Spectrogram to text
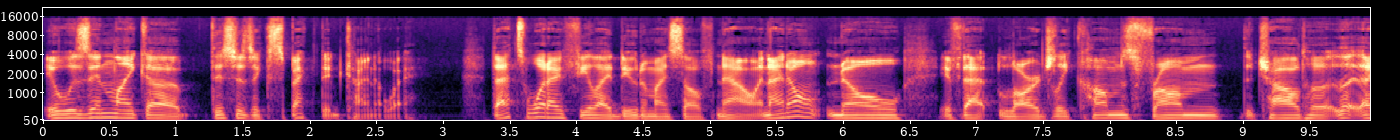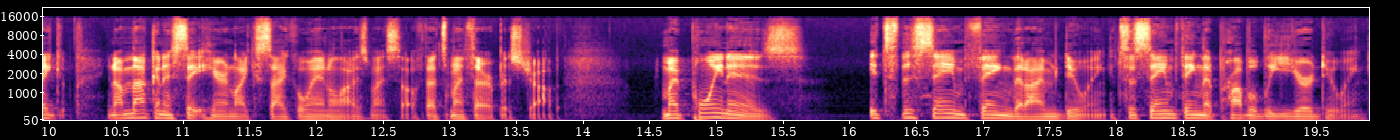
It was in like a this is expected kind of way. That's what I feel I do to myself now. And I don't know if that largely comes from the childhood. Like, you know, I'm not going to sit here and like psychoanalyze myself. That's my therapist's job. My point is, it's the same thing that I'm doing. It's the same thing that probably you're doing.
